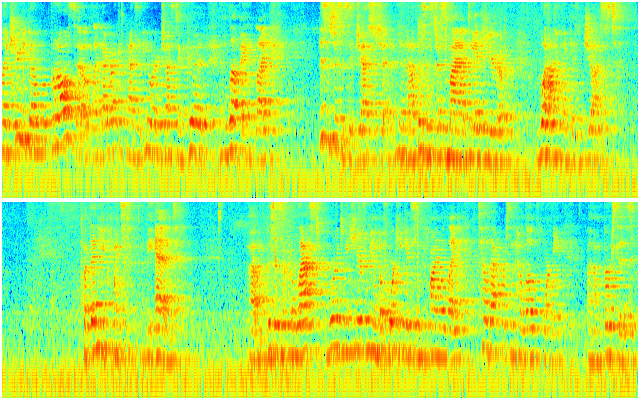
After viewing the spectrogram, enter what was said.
like, here you go, but also, like, I recognize that you are just and good and loving. Like, this is just a suggestion, you know, this is just my idea here of what I think is just. But then he points at the end. Um, this is the last words we hear from him before he gives some final, like, tell that person hello for me um, verses,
